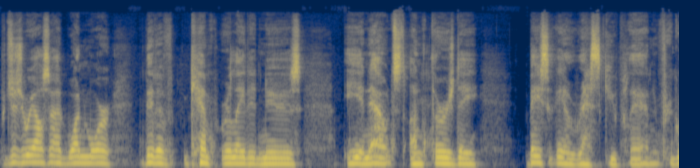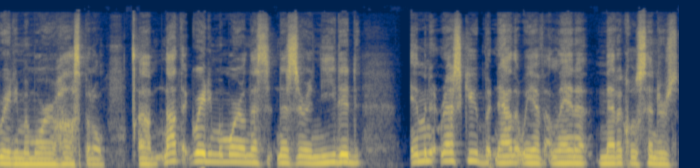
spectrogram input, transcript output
Patricia, we also had one more bit of Kemp related news. He announced on Thursday basically a rescue plan for Grady Memorial Hospital. Um, not that Grady Memorial nece- necessarily needed imminent rescue, but now that we have Atlanta Medical Center's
